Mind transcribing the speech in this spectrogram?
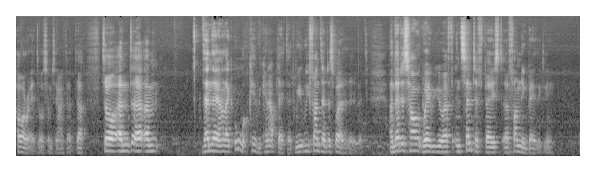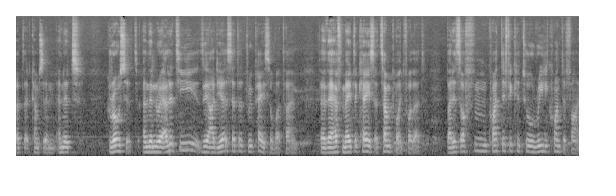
Powerade or something like that. Yeah. So and uh, um, then they are like, oh, okay, we can update that. We, we fund that as well a little bit. And that is how where you have incentive-based uh, funding basically that, that comes in and it grows it. And in reality, the idea is that it repays over time. They, they have made the case at some point for that. But it's often quite difficult to really quantify.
